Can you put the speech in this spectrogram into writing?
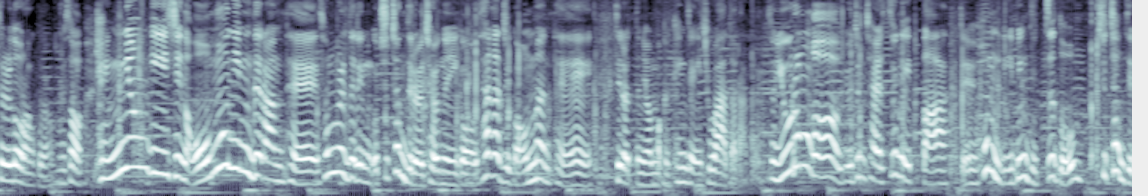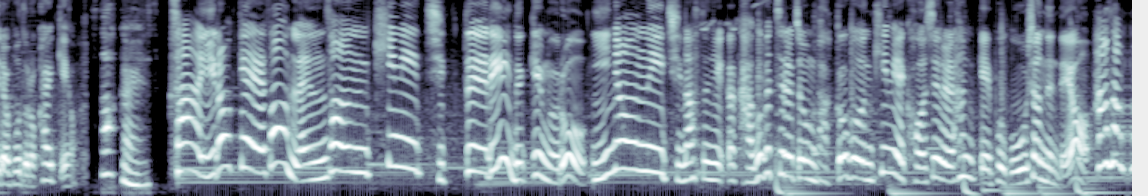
들더라고요. 그래서 갱년기이신 어머님들한테 선물 드리는 거 추천드려요. 저는 이거 사가지고 엄마한테 드렸더니 엄마가 굉장히 좋아하더라고요. 그래서 이런 거 요즘 잘 쓰고 있다. 이제 home living goods도 추천드려보도록 할게요. Stalkers. 자 이렇게 해서 랜선 키미 집들이 느낌으로 2년이 지났으니까 가구 배치를 좀 바꿔본 키미의 거실을 함께 보고 오셨는데요. 항상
